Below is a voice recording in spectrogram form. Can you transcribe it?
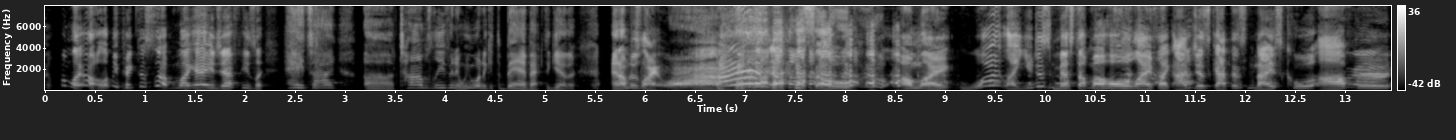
I'm like, oh, let me pick this up. I'm like, hey, Jeff. He's like, hey, Ty, uh, Tom's leaving, and we want to get the band back together. And I'm just like, so I'm like, what? Like you just messed up my whole life. Like I just got this nice, cool offer,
